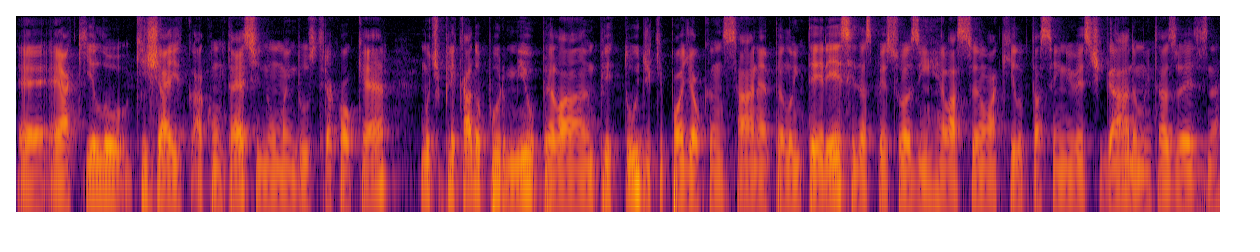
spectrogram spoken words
É, é aquilo que já acontece numa indústria qualquer, multiplicado por mil pela amplitude que pode alcançar, né? pelo interesse das pessoas em relação àquilo que está sendo investigado, muitas vezes. Né?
